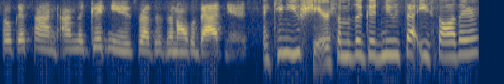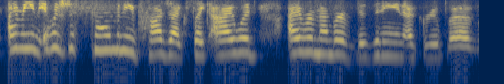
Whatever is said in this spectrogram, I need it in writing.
focus on on the good news rather than all the bad news. And can you share some of the good news that you saw there? I mean, it was just so many projects. Like I would, I remember visiting a group of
